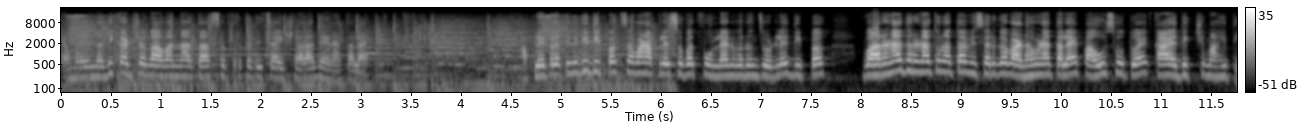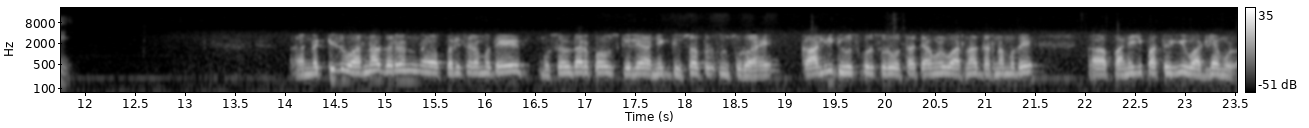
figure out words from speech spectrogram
त्यामुळे नदीकाठच्या गावांना आता सतर्कतेचा इशारा देण्यात आला आहे आपले प्रतिनिधी दीपक चव्हाण आपल्यासोबत फोनलाईनवरून जोडले. दीपक वारणा धरणातून आता विसर्ग वाढवण्यात आलाय. पाऊस होतोय. काय अधिकची माहिती? नक्कीच वारणा धरण परिसरामध्ये मुसळधार पाऊस गेल्या अनेक दिवसापासून सुरू आहे. कालही दिवसभर सुरू होता. त्यामुळे वारणा धरणामध्ये पाण्याची पातळी वाढल्यामुळे.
